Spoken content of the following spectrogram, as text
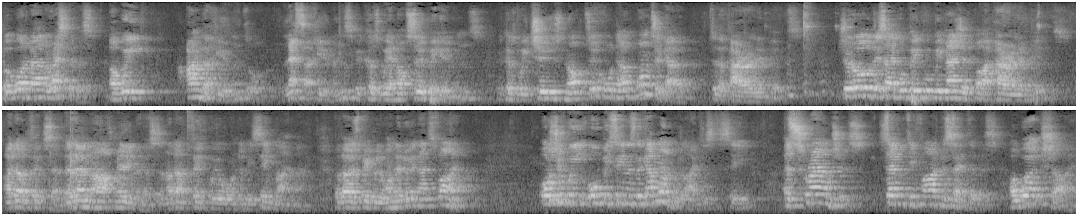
But what about the rest of us? Are we underhumans or lesser humans because we're not superhumans, because we choose not to or don't want to go to the Paralympics. Should all disabled people be measured by Paralympians? I don't think so. There are 11.5 million of us, and I don't think we all want to be seen like that. For those people who want to do it, that's fine. Or should we all be seen as the government would like us to see? As scroungers. 75% of us are work shy.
